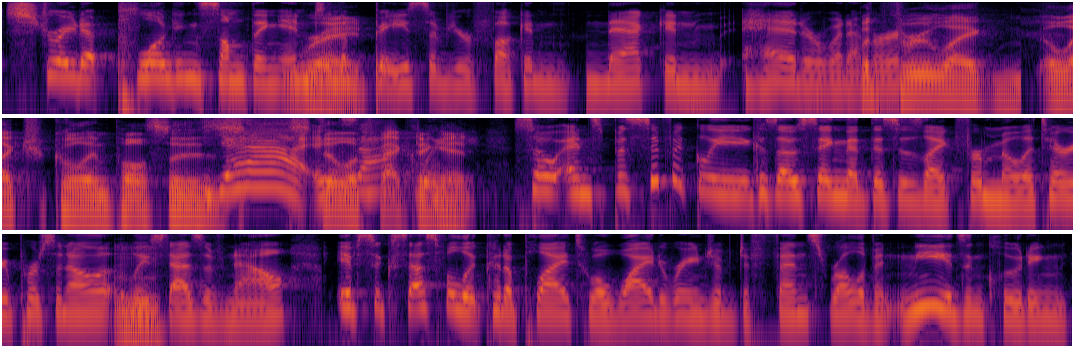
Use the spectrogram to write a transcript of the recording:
straight up plugging something into the Mm-hmm. Base of your fucking neck and head or whatever But through like electrical impulses yeah, still exactly. affecting it. So, and specifically because I was saying that this is like for military personnel, at Mm-hmm. least as of now, if successful, it could apply to a wide range of defense relevant needs, including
